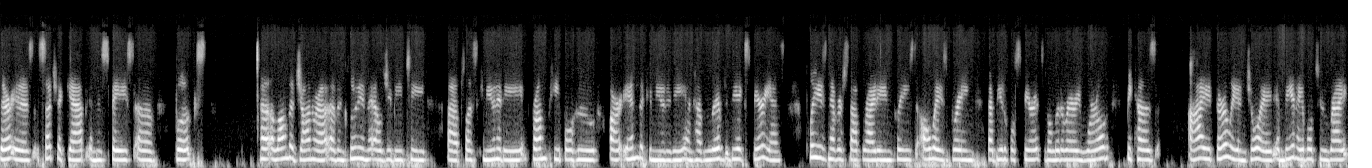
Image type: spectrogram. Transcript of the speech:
There is such a gap in the space of books uh, along the genre of including the LGBT uh, plus community from people who are in the community and have lived the experience. Please never stop writing. Please always bring that beautiful spirit to the literary world because I thoroughly enjoyed and being able to write,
